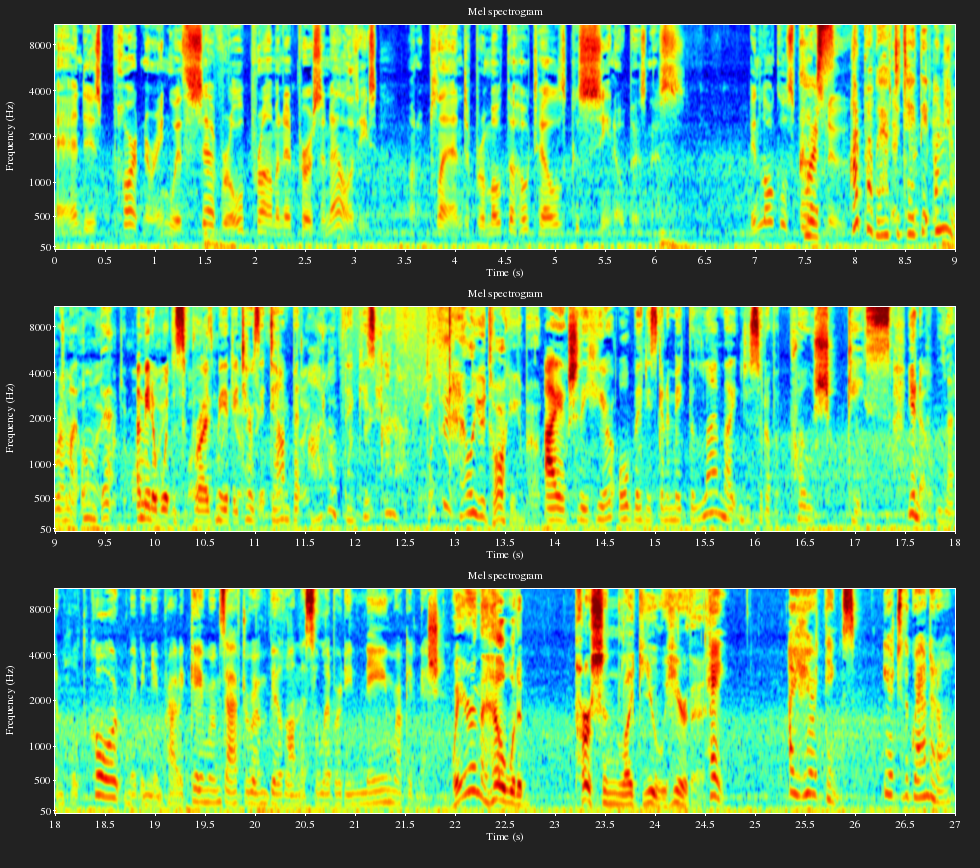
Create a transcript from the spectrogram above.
and is partnering with several prominent personalities on a plan to promote the hotel's casino business. In local Of course, news, I'd probably have to take the under on my own bet. I mean, it wouldn't surprise me if he tears it down, but I don't think he's gonna. What the hell are you talking about? I actually hear old Benny's gonna make the limelight into sort of a pro showcase. You know, let him hold court, maybe name private game rooms after him, build on the celebrity name recognition. Where in the hell would a person like you hear that? Hey, I hear things. Ear to the ground and all.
